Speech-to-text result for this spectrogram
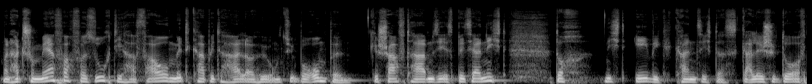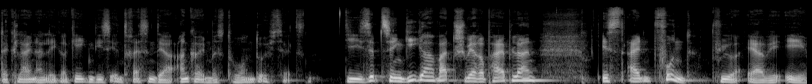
Man hat schon mehrfach versucht, die HV mit Kapitalerhöhung zu überrumpeln. Geschafft haben sie es bisher nicht. Doch nicht ewig kann sich das gallische Dorf der Kleinanleger gegen diese Interessen der Ankerinvestoren durchsetzen. Die 17 Gigawatt schwere Pipeline ist ein Pfund für RWE,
